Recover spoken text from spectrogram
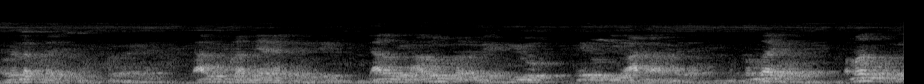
ಅವರೆಲ್ಲ ಕೂಡ ಇದನ್ನು ಮಾಡ್ಕೊಳ್ತಾರೆ. ಯಾರಿಗೂ ಕೂಡ ಅನ್ಯಾಯ ಆಗದ ರೀತಿ ಯಾರನ್ನು ಯಾರೂ ಕೂಡ ನಮಗೆ ಕೀಳು ನೀರು ಈ ಆಟ ಆಡದೆ ಸಮುದಾಯಗಳು ಸಮಾನವಾಗಿ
